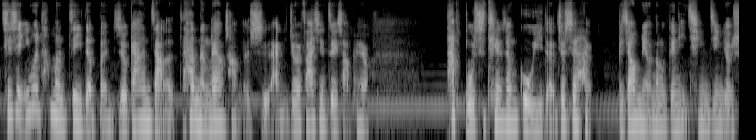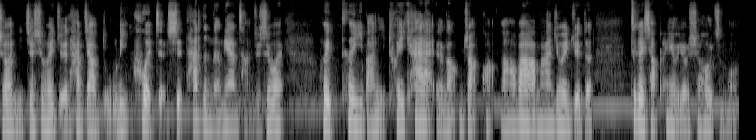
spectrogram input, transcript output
其实因为他们自己的本质，我刚刚讲了，他能量场的使然，你就会发现这个小朋友，他不是天生故意的，就是很比较没有那么跟你亲近。有时候你就是会觉得他比较独立，或者是他的能量场就是会会特意把你推开来的那种状况。然后爸爸妈妈就会觉得这个小朋友有时候怎么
